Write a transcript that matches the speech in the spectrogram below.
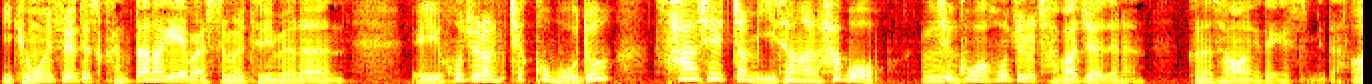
이 경우의 수에 대해서 간단하게 말씀을 드리면은 이 호주랑 체코 모두 4실점 이상을 하고 음. 체코가 호주를 잡아줘야 되는 그런 상황이 되겠습니다. 어,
